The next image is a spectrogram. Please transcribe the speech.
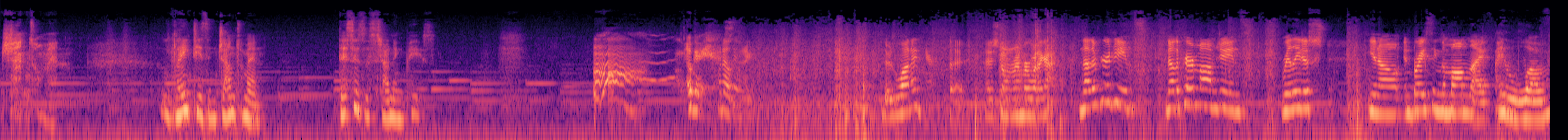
gentlemen. Ladies and gentlemen, this is a stunning piece. Mm. Okay, what else did I? There's a lot in here, but I just don't remember what I got. Another pair of jeans, another pair of mom jeans. Really just, you know, embracing the mom life. I love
